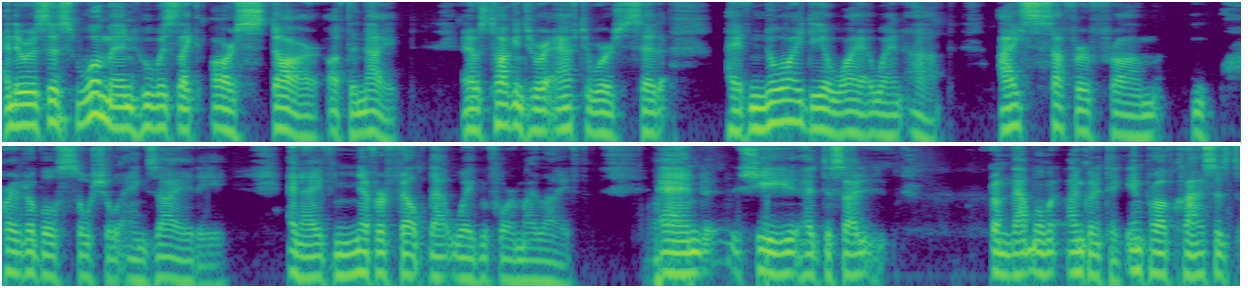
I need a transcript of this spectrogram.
And there was this woman who was like our star of the night. And I was talking to her afterwards. She said, I have no idea why I went up. I suffer from incredible social anxiety, and I've never felt that way before in my life. And she had decided from that moment, I'm going to take improv classes.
